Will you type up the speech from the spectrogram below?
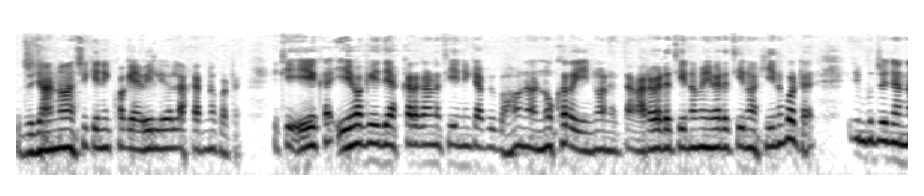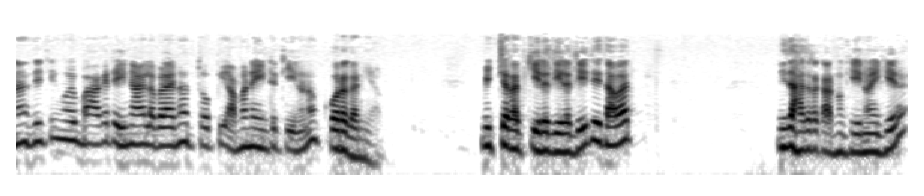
බුදුජාන විශ්ව කෙනෙක් වගේ ඇවිල්ලිවලා කරනකොට. ඉතින් ඒක ඒ වගේ දෙයක් කරගන්න තියෙන එක අපි භාවනා නොකර ඉන්නවා නැත්නම් අර වැඩ තියෙනවා මේ වැඩ තියෙනවා කියනකොට ඉතින් බුදුජාන විශ්වකින් ওই භාගයට hina වෙලා බලනොත් තොපි අමනින්ට තියෙනවා කොරගනියව. මිච්චරත් කියලා දීලා තියෙදි තවත් නිදහතර කරනු කියනවායි කියලා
